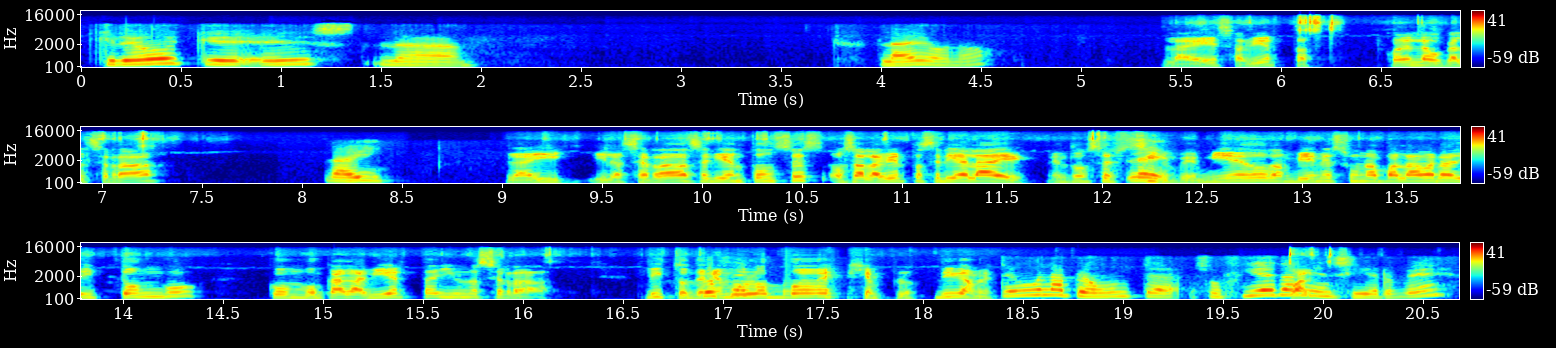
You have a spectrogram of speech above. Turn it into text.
Creo que es la la E o no? La E es abierta. ¿Cuál es la vocal cerrada? La I. La I. Y la cerrada sería entonces, o sea, la abierta sería la E. Entonces E. sirve. Miedo también es una palabra diptongo con vocal abierta y una cerrada. Listo, tenemos Profe. los dos ejemplos. Dígame. Tengo una pregunta. ¿Sofía también sirve?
